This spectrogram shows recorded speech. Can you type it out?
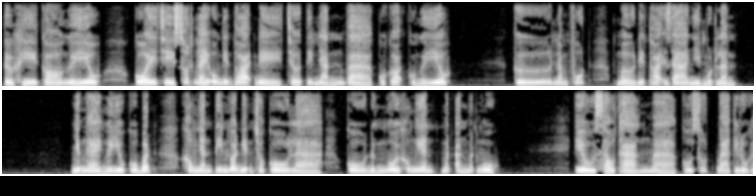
từ khi có người yêu, cô ấy chỉ suốt ngày ôm điện thoại để chờ tin nhắn và cuộc gọi của người yêu. Cứ 5 phút mở điện thoại ra nhìn một lần. Những ngày người yêu cô bận, không nhắn tin gọi điện cho cô là cô đứng ngồi không yên, mất ăn mất ngủ. Yêu 6 tháng mà cô sút 3 kg.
